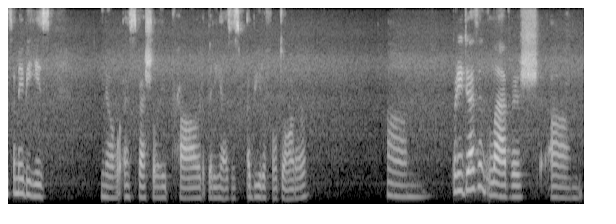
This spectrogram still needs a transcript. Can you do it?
So maybe he's you know, especially proud that he has a beautiful daughter. Um, but he doesn't lavish um,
